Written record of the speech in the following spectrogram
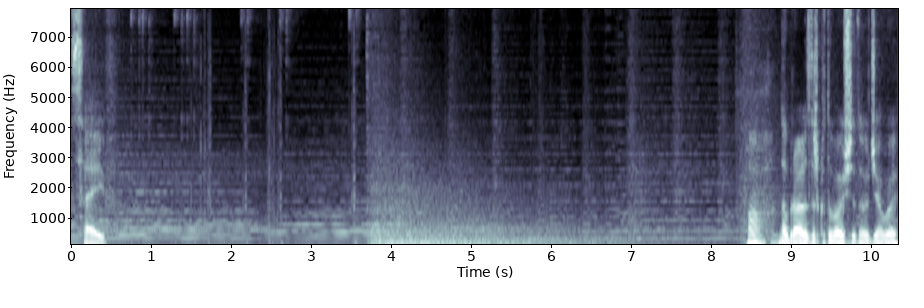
Save. O, dobra, ale zrekrutowały się te oddziały.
